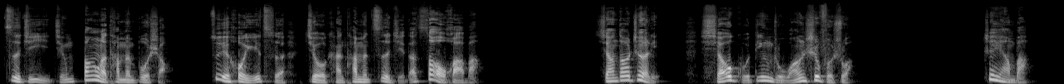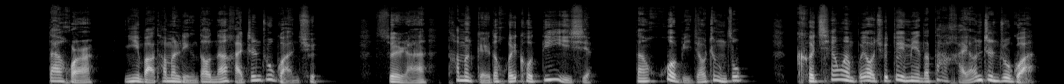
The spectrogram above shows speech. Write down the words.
自己已经帮了他们不少，最后一次就看他们自己的造化吧。想到这里，小谷叮嘱王师傅说。这样吧，待会儿你把他们领到南海珍珠馆去。虽然他们给的回扣低一些，但货比较正宗。可千万不要去对面的大海洋珍珠馆，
